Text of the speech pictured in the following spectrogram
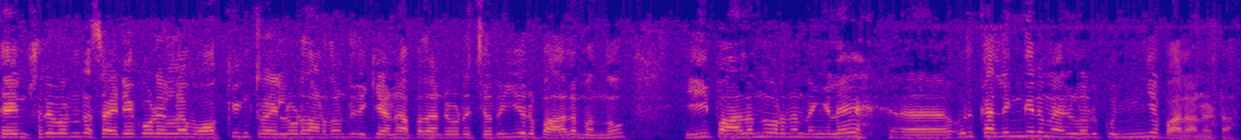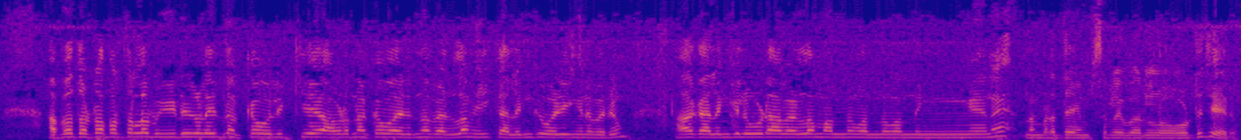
തേംസ് റിവറിന്റെ സൈഡിൽ കൂടെയുള്ള വാക്കിംഗ് ട്രെയിലിലൂടെ നടന്നുകൊണ്ടിരിക്കുകയാണ്. അപ്പോൾ അതിന്റെ കൂടെ ചെറിയൊരു പാലം വന്നു. ഈ പാലം എന്ന് പറഞ്ഞിട്ടുണ്ടെങ്കിൽ ഒരു കലിങ്കിന് മേലുള്ള ഒരു കുഞ്ഞു പാലാണ് കേട്ടോ. അപ്പോൾ തൊട്ടപ്പുറത്തുള്ള വീടുകളിൽ നിന്നൊക്കെ ഒലിക്ക് അവിടെ നിന്നൊക്കെ വരുന്ന വെള്ളം ഈ കലിങ്ക് വഴി ഇങ്ങനെ വരും. ആ കലിങ്കിലൂടെ ആ വെള്ളം വന്ന് വന്ന് വന്ന് ഇങ്ങനെ നമ്മുടെ തേംസ് റിവറിലോട്ട് ചേരും.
